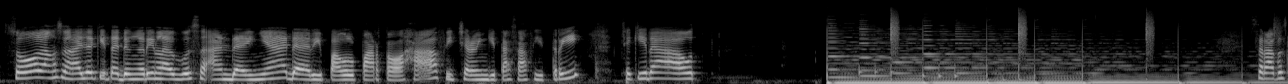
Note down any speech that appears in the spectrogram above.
So, langsung aja kita dengerin lagu Seandainya dari Paul Partoha featuring Gita Savitri. Check it out! 105,6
